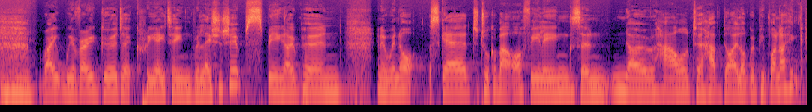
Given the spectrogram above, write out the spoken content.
mm-hmm. right? We're very good at creating relationships, being open. You know, we're not scared to talk about our feelings and know how to have dialogue with people. And I think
